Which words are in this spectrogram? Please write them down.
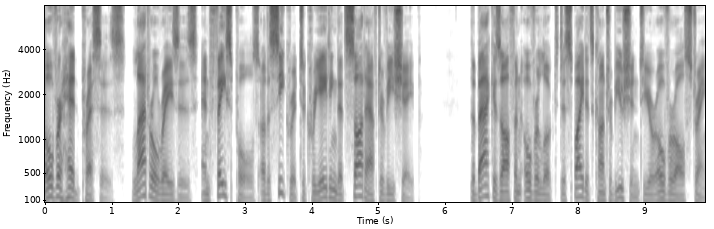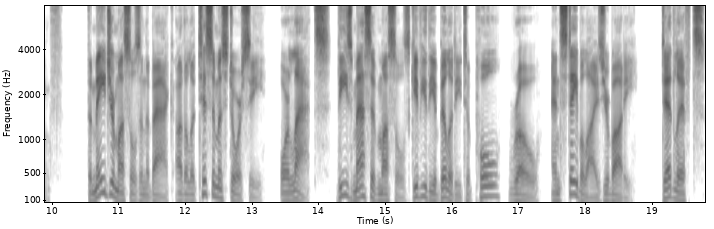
Overhead presses, lateral raises, and face pulls are the secret to creating that sought after V shape. The back is often overlooked despite its contribution to your overall strength. The major muscles in the back are the latissimus dorsi, or lats. These massive muscles give you the ability to pull, row, and stabilize your body. Deadlifts,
